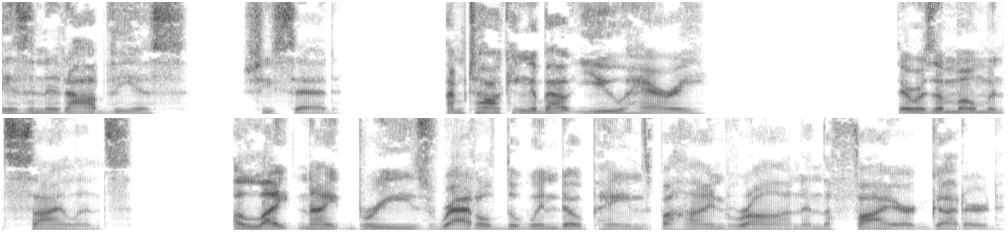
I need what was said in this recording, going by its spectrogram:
Isn't it obvious? she said. I'm talking about you, Harry. There was a moment's silence. A light night breeze rattled the window panes behind Ron, and the fire guttered.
